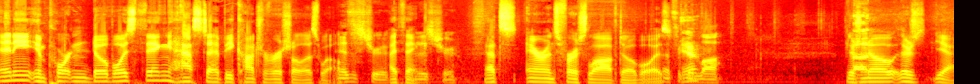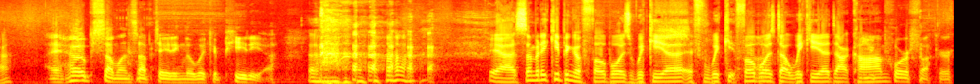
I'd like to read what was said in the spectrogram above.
any important Doughboys thing has to be controversial as well. This is true. I think. that is true. That's Aaron's first law of Doughboys. That's a Yeah. good law. there's uh, no there's yeah. I hope someone's updating the Wikipedia. Yeah, somebody keeping a Faux Boys Wikia if wiki fauxboys.wikia.com. you poor fucker.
